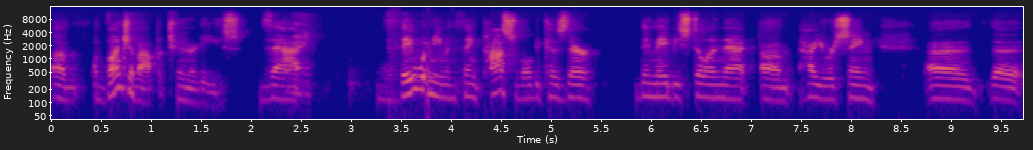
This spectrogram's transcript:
a, a, bunch of opportunities that right. they wouldn't even think possible because they're they may be still in that um, how you were saying uh, the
